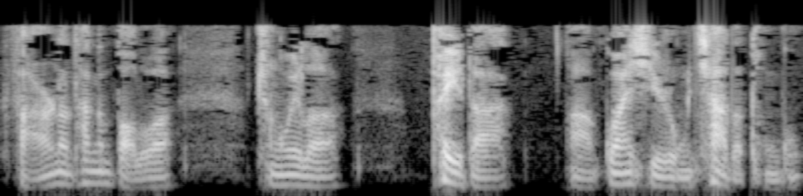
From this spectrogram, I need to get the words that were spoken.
反而呢，他跟保罗成为了配搭啊，关系融洽的同工。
